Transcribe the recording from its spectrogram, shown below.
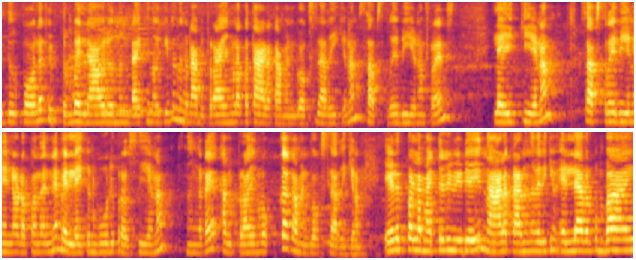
ഇതുപോലെ കിട്ടുമ്പോൾ എല്ലാവരും ഒന്ന് ഉണ്ടാക്കി നോക്കിയിട്ട് നിങ്ങളുടെ അഭിപ്രായങ്ങളൊക്കെ താഴെ കമന്റ് ബോക്സിൽ അറിയിക്കണം. സബ്സ്ക്രൈബ് ചെയ്യണം ഫ്രണ്ട്സ് ലൈക്ക് ചെയ്യണം. സബ്സ്ക്രൈബ് ചെയ്യുന്നതിനോടൊപ്പം തന്നെ ബെല്ലൈക്കൺ കൂടി പ്രസ് ചെയ്യണം. നിങ്ങളുടെ അഭിപ്രായങ്ങളൊക്കെ കമന്റ് ബോക്സിൽ അറിയിക്കണം. എളുപ്പമുള്ള മറ്റൊരു വീഡിയോയിൽ നാളെ കാണുന്നവരേക്കും എല്ലാവർക്കും ബായ്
